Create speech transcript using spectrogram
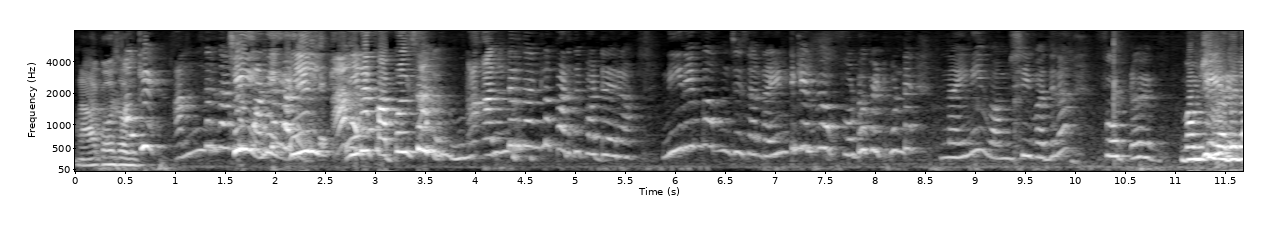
నా కోసం. కపుల్స్ అందరి దాంట్లో పడితే పడ్డాయిరా నేనేం పాపం చేశాను రా? ఇంటికి వెళ్ళి ఒక ఫోటో పెట్టుకుంటే నైని వంశీ వదిన ఫోటో వంశీ వదిన.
